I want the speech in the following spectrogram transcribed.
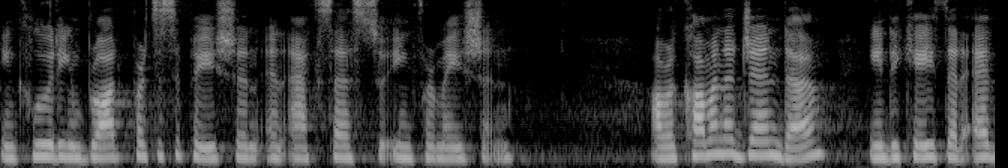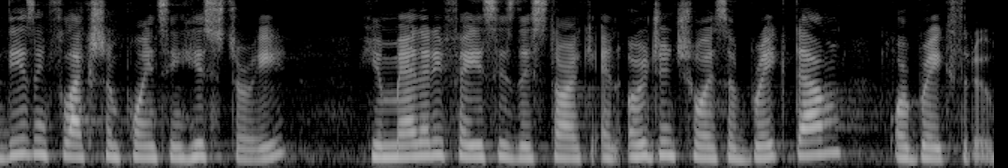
including broad participation and access to information. Our common agenda indicates that at these inflection points in history, humanity faces the stark and urgent choice of breakdown or breakthrough.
